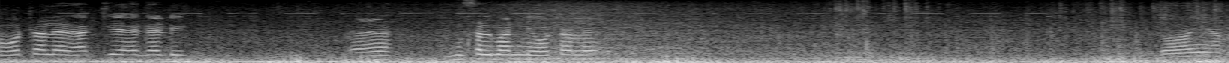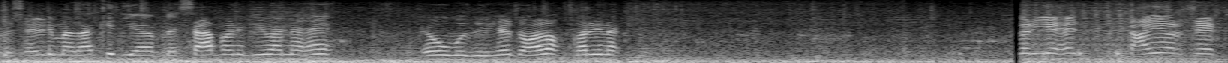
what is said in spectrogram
હોટલે રાખીએ છે ગાડી. હા? મુસલમાનની હોટલે. તો અહીંયા આપણે સાઈડમાં રાખી દઈએ, આપણે ચા પાણી પીવાના હે. એવું બધું છે. તો હાલો, કરી નાખીએ. કરીએ હે ટાયર સેટ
